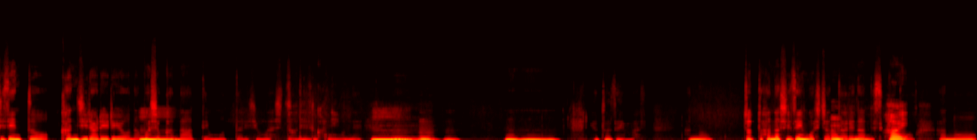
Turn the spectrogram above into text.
自然と感じられるような場所かなって思ったりしましたそうね、どこもね。ううんんうん。うん。うん。ありがとうございます。あのちょっと話前後しちゃっうん。てあれなんですけど、はい。あの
